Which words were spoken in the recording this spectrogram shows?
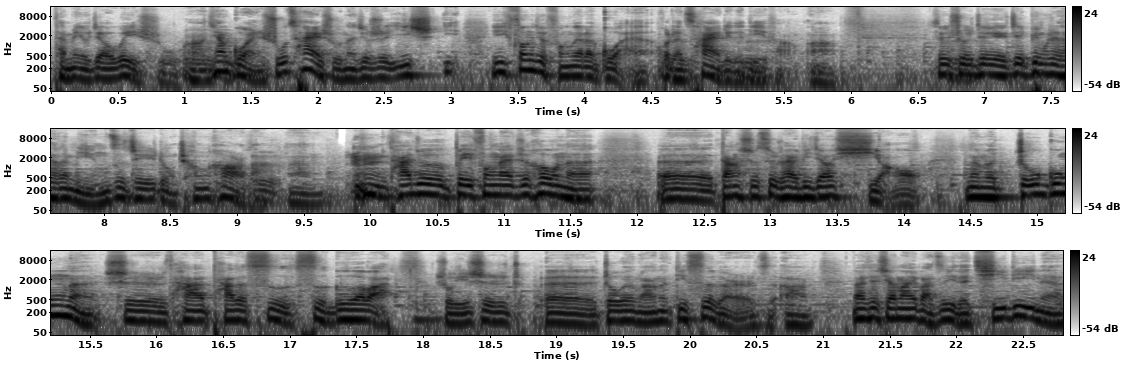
他没有叫魏叔啊。像管叔、蔡叔呢，就是一一一封就封在了管或者蔡这个地方啊。所以说，这这并不是他的名字，这是一种称号吧？嗯，他就被封来之后呢，呃，当时岁数还比较小。那么周公呢，是他他的四四哥吧，属于是呃周文王的第四个儿子啊。那就相当于把自己的七弟呢。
